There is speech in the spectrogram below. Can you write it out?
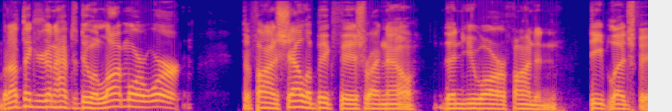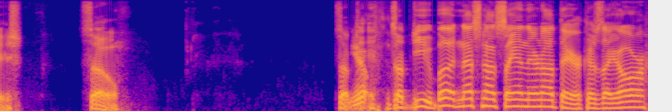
but I think you're going to have to do a lot more work to find shallow big fish right now than you are finding deep ledge fish. So it's up, Yep. to, it's up to you. But and that's not saying they're not there because they are.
